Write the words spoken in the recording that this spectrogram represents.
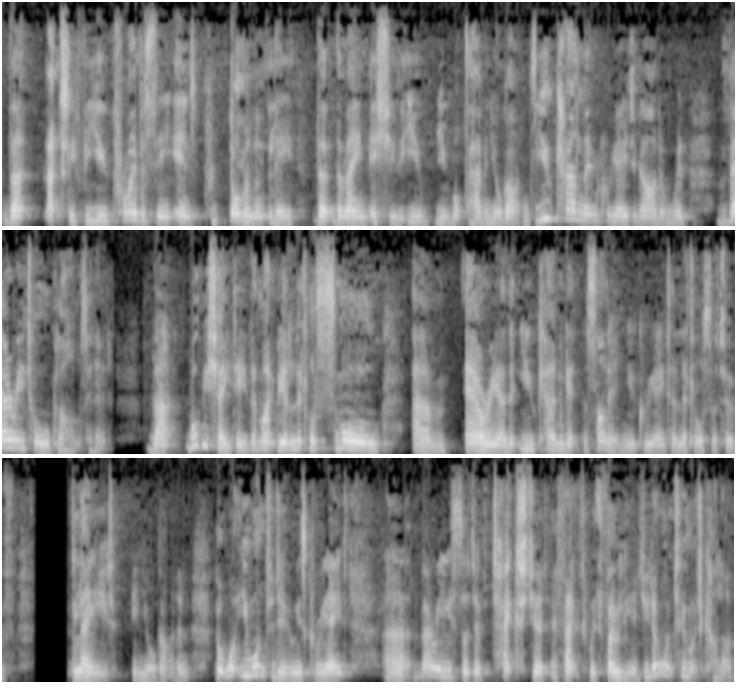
that actually for you privacy is predominantly the, the main issue that you, you want to have in your garden, you can then create a garden with very tall plants in it that will be shady. There might be a little small um, area that you can get the sun in. You create a little sort of glade in your garden. But what you want to do is create a very sort of textured effect with foliage. You don't want too much colour.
